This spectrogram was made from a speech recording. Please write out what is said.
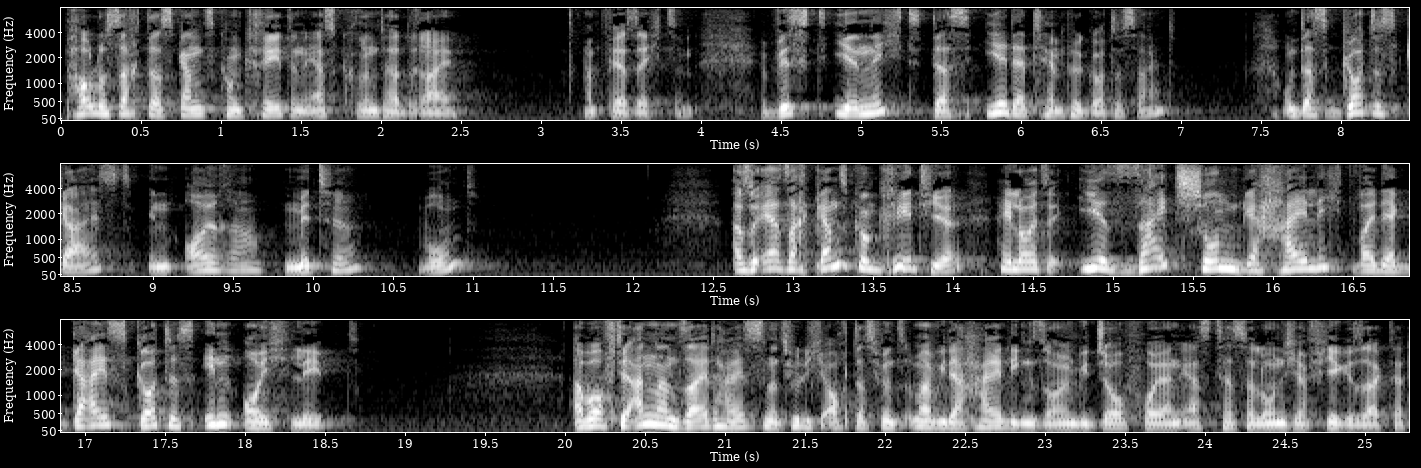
Paulus sagt das ganz konkret in 1. Korinther 3, ab Vers 16. Wisst ihr nicht, dass ihr der Tempel Gottes seid? und dass Gottes Geist in eurer Mitte wohnt? Also er sagt ganz konkret hier, hey Leute, ihr seid schon geheiligt, weil der Geist Gottes in euch lebt. Aber auf der anderen Seite heißt es natürlich auch, dass wir uns immer wieder heiligen sollen, wie Joe vorher in 1. Thessalonicher 4 gesagt hat,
